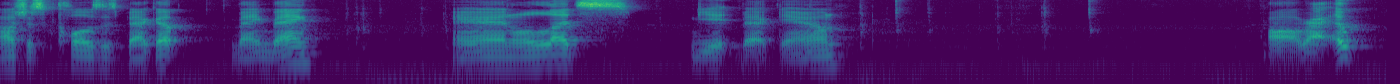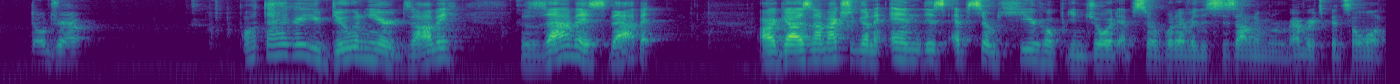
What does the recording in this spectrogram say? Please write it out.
Let's just close this back up. Bang, bang. And let's get back down. Alright. Oh, don't drown. What the heck are you doing here, zombie? Zombie, stop it. Alright, guys, and I'm actually going to end this episode here. Hope you enjoyed episode whatever this is. I don't even remember. It's been so long.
